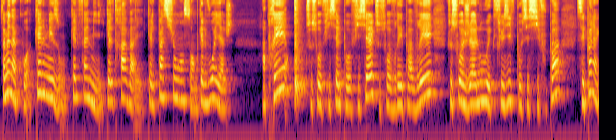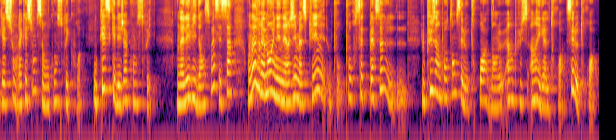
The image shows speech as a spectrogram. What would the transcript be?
Ça mène à quoi? Quelle maison? Quelle famille? Quel travail? Quelle passion ensemble? Quel voyage? Après, que ce soit officiel, pas officiel, que ce soit vrai, pas vrai, que ce soit jaloux, exclusif, possessif ou pas, c'est pas la question. La question, c'est on construit quoi? Ou qu'est-ce qui est déjà construit? On a l'évidence. Ouais, c'est ça. On a vraiment une énergie masculine. Pour, pour cette personne, le plus important, c'est le 3 dans le 1 plus 1 égale 3. C'est le 3.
